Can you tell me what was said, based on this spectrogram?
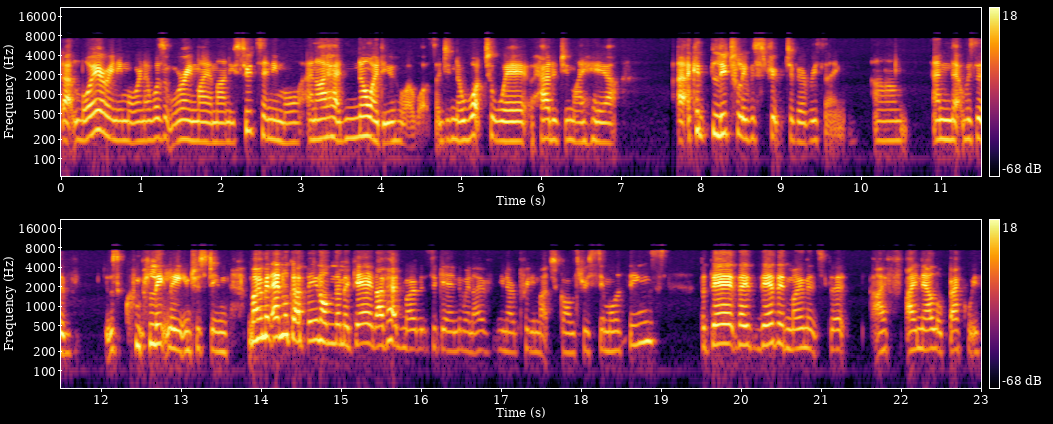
that lawyer anymore and I wasn't wearing my Armani suits anymore and I had no idea who I was. I didn't know what to wear, how to do my hair. I could literally was stripped of everything. Um, and that was a it was a completely interesting moment. And look, I've been on them again. I've had moments again when I've, you know, pretty much gone through similar things. But they're they, they're the moments that I I now look back with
